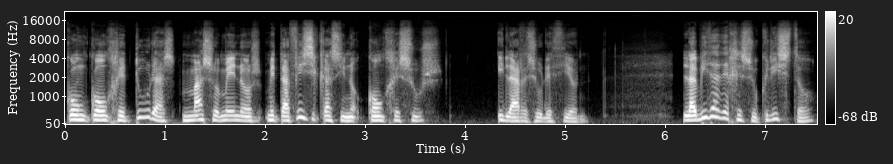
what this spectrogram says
con conjeturas más o menos metafísicas, sino con Jesús y la resurrección. La vida de Jesucristo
